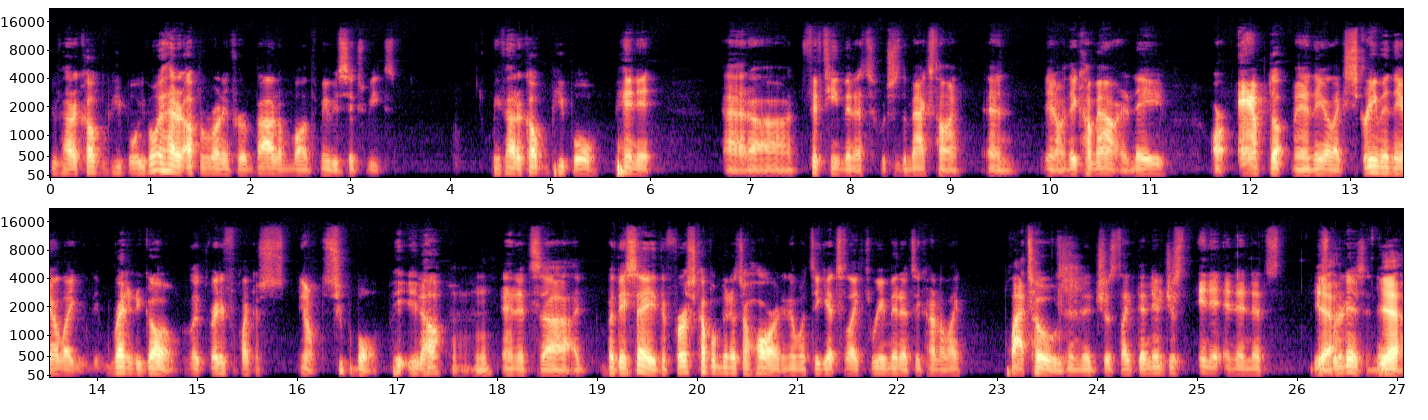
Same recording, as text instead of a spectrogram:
we've had a couple people. We've only had it up and running for about a month, maybe six weeks. We've had a couple people pin it at uh, 15 minutes, which is the max time, and you know they come out and they are amped up, man. They are like screaming. They are like ready to go, like ready for like a you know Super Bowl, you know. hmm And it's uh, but they say the first couple minutes are hard, and then once they get to like three minutes, it kind of like plateaus, and it's just like then they're just in it, and then that's Yeah. what it is. And Yeah,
